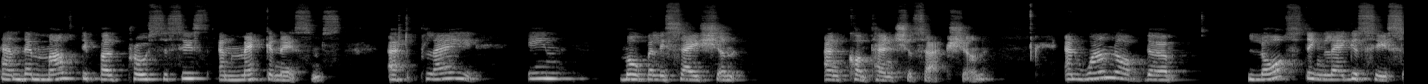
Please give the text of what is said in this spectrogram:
and the multiple processes and mechanisms at play in mobilization and contentious action. And one of the lasting legacies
